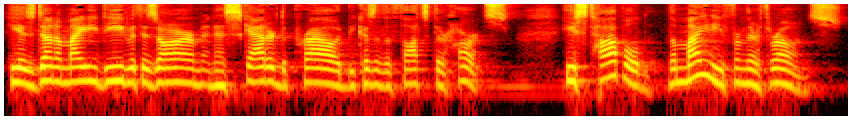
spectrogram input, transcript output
He has done a mighty deed with his arm and has scattered the proud because of the thoughts of their hearts. He's toppled the mighty from their thrones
